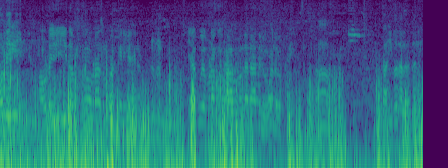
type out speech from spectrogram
ਆਊਟ ਏਰੀਆ 'ਚ ਨਹੀਂ ਆਊਟ ਏਰੀਆ ਦਾ ਆਪਣਾ ਸੰਪਰਕ ਨਹੀਂ ਕਿਸੇ ਨਾਲ। ਜਾਂ ਕੋਈ ਆਪਣਾ ਕੋਈ ਖਾਸ ਬੰਦਾ ਦਾ ਤੇ ਉਹ ਗੱਲ ਵੱਖਰੀ। ਹਾਂ। ਤਾਂ ਹੀ ਪਤਾ ਲੱਗਦਾ ਨਹੀਂ।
